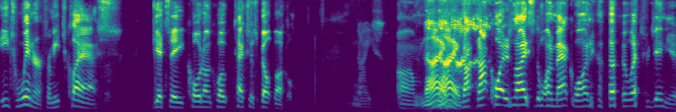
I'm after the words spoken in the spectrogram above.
each winner from each class gets a quote unquote Texas belt buckle. Nice. Um, Nice. Not not quite as nice as the one Mac won in West Virginia.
